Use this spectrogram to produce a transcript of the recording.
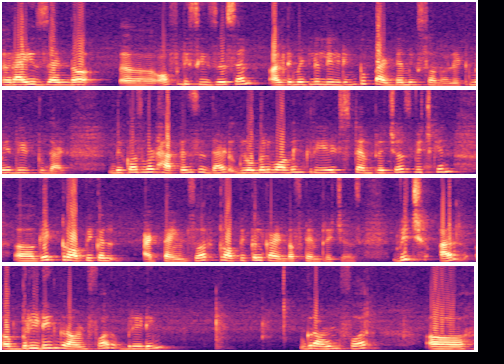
rise and the uh, of diseases and ultimately leading to pandemics and all. It may lead to that because what happens is that global warming creates temperatures which can uh, get tropical at times or tropical kind of temperatures which are a breeding ground for breeding ground for uh,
